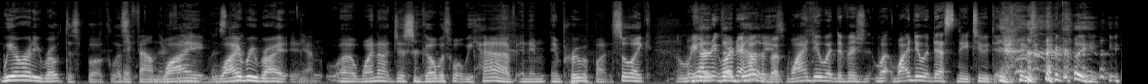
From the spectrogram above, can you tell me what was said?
We already wrote this book. Let's They found their why thing. Why rewrite it? Yeah. Uh, why not just go with what we have and Im- improve upon it? So like We the- already, the already have the book. Why do what Division? Why, do what Destiny Two did? exactly.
